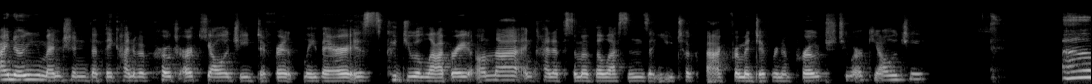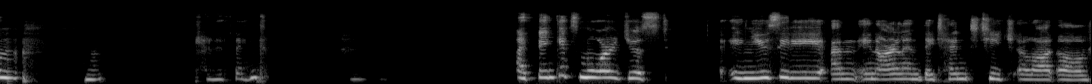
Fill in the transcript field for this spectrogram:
I know you mentioned that they kind of approach archaeology differently there. Is could you elaborate on that and kind of some of the lessons that you took back from a different approach to archaeology? Um I'm trying to think. I think it's more just in UCD and in Ireland, they tend to teach a lot of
